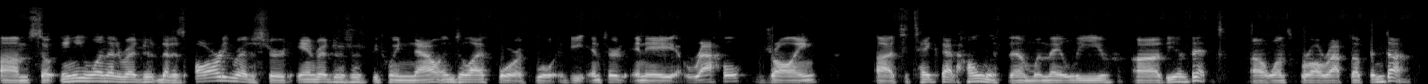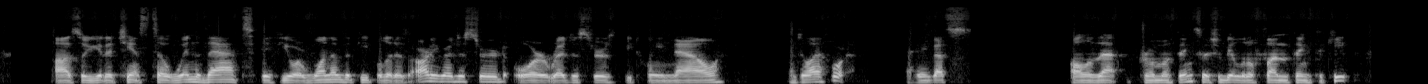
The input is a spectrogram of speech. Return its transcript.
Um, so anyone that reg- that is already registered and registers between now and July 4th will be entered in a raffle drawing uh, to take that home with them when they leave uh, the event uh, once we're all wrapped up and done. Uh, so you get a chance to win that if you are one of the people that is already registered or registers between now and July 4th. I think that's all of that promo thing. So it should be a little fun thing to keep.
